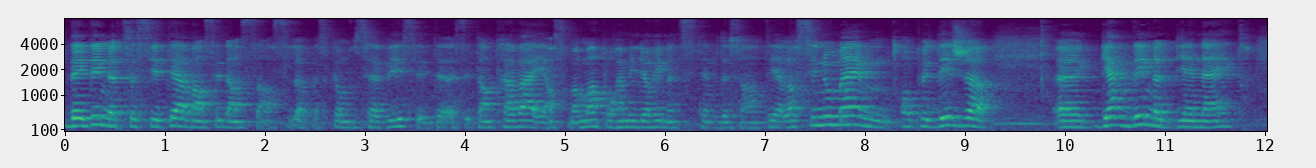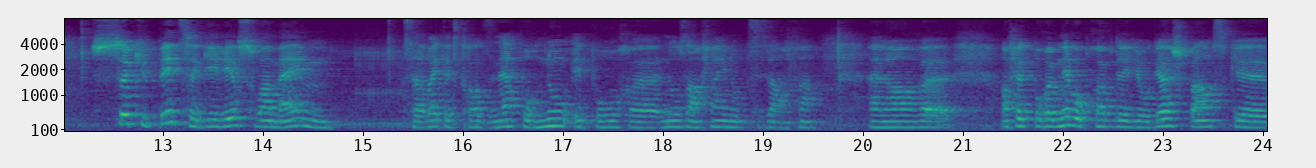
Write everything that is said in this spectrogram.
d'aider notre société à avancer dans ce sens-là. Parce que comme vous savez, euh, c'est en travail en ce moment pour améliorer notre système de santé. Alors si nous-mêmes, on peut déjà euh, garder notre bien-être, s'occuper de se guérir soi-même, ça va être extraordinaire pour nous et pour euh, nos enfants et nos petits-enfants. Alors, euh, en fait, pour revenir aux profs de yoga, je pense que,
